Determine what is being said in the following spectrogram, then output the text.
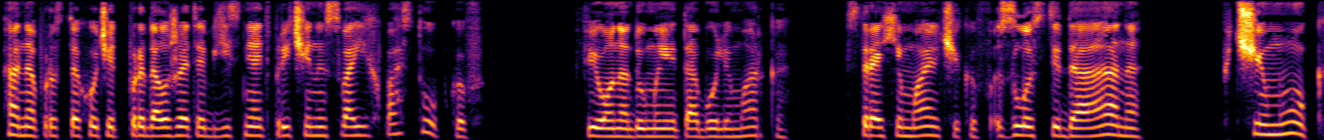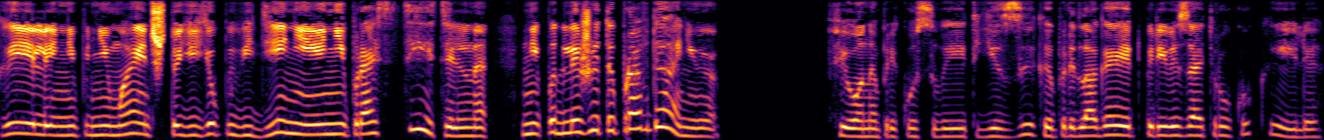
Она просто хочет продолжать объяснять причины своих поступков. Фиона думает о боли Марка, страхе мальчиков, злости Даана. Почему Кейли не понимает, что ее поведение непростительно, не подлежит оправданию? Фиона прикусывает язык и предлагает перевязать руку Кейли.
